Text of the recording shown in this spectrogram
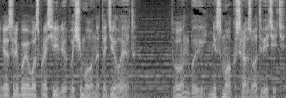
Если бы его спросили, почему он это делает, то он бы не смог сразу ответить.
